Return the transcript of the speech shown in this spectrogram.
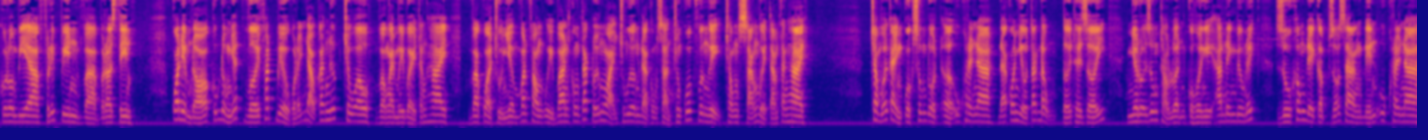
Colombia, Philippines và Brazil – qua điểm đó cũng đồng nhất với phát biểu của lãnh đạo các nước châu Âu vào ngày 17 tháng 2 và của chủ nhiệm văn phòng Ủy ban Công tác Đối ngoại Trung ương Đảng Cộng sản Trung Quốc Vương Nghị trong sáng 18 tháng 2. Trong bối cảnh cuộc xung đột ở Ukraine đã có nhiều tác động tới thế giới, nhiều nội dung thảo luận của Hội nghị An ninh Munich dù không đề cập rõ ràng đến Ukraine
